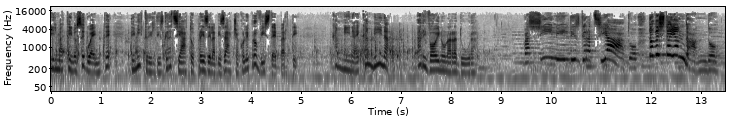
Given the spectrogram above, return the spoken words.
Il mattino seguente, Dimitri il disgraziato prese la bisaccia con le provviste e partì. Cammina e cammina, arrivò in una radura. Vassili il disgraziato, dove stai andando?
